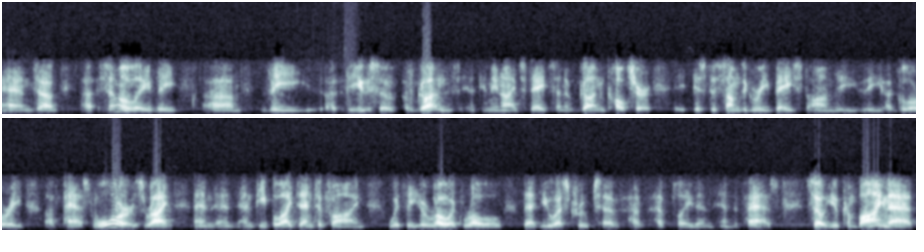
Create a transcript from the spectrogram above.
and uh, similarly, the um, the uh, the use of, of guns in, in, the United States and of gun culture is to some degree based on the the uh, glory of past wars, right? And and and people identifying with the heroic role that U.S. troops have have, have played in in the past. So you combine that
